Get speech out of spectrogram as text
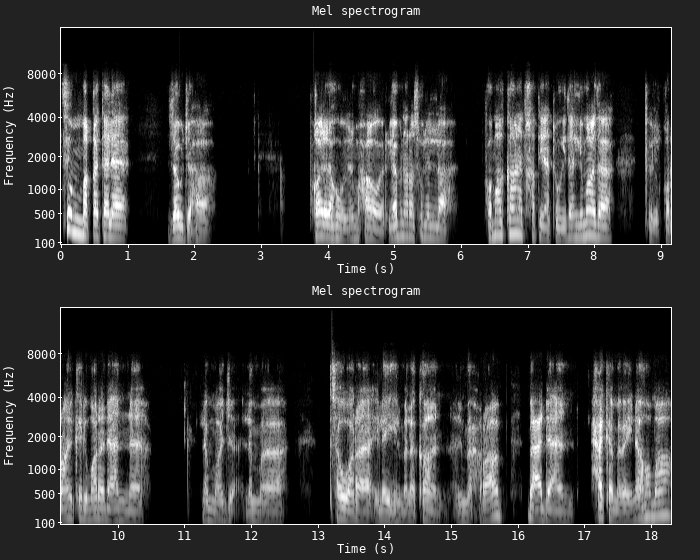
ثم قتل زوجها. قال له المحاور يا ابن رسول الله فما كانت خطيئته؟ إذا لماذا في القرآن الكريم ورد أن لما جاء لما تسور إليه الملكان المحراب بعد أن حكم بينهما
